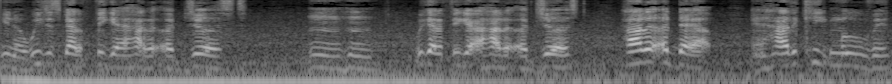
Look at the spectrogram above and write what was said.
you know, we just got to figure out how to adjust. Mm-hmm. We got to figure out how to adjust, how to adapt, and how to keep moving,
